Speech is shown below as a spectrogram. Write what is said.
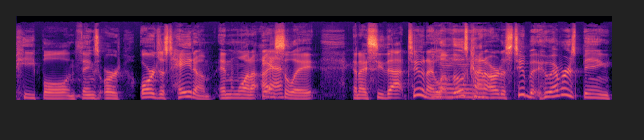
people and things or or just hate them and want to Yeah. isolate and i see that too and i love those yeah, kind of artists too but whoever is being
